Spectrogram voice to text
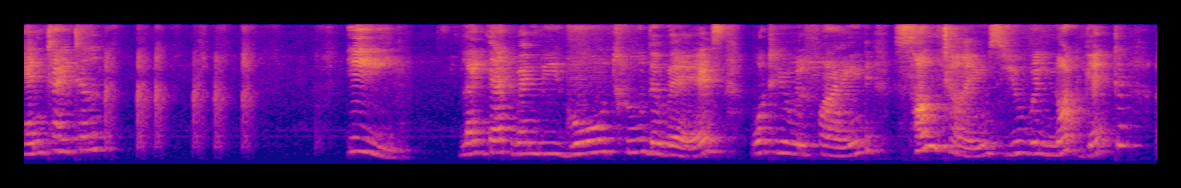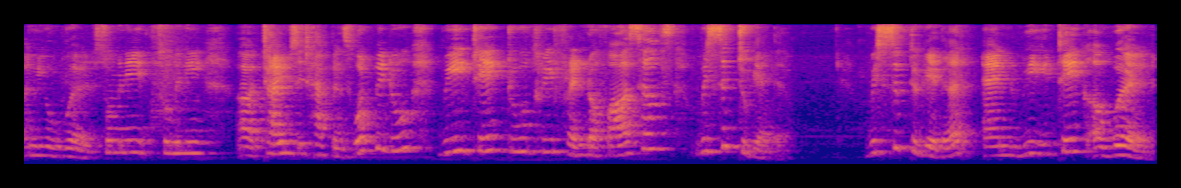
Entitle. E. Like that when we go through the words, what you will find, sometimes you will not get a new word. So many, so many uh, times it happens. What we do, we take two, three friend of ourselves, we sit together. We sit together and we take a word.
